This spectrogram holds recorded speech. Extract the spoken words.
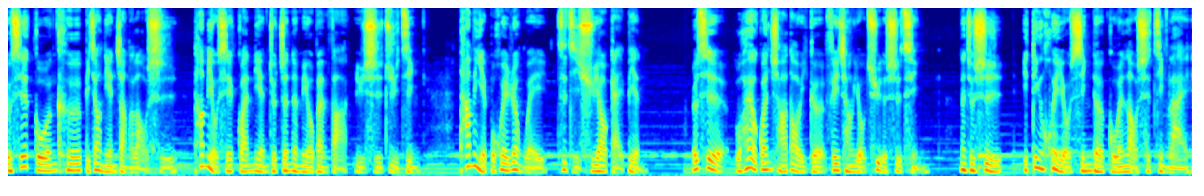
有些国文科比较年长的老师，他们有些观念就真的没有办法与时俱进，他们也不会认为自己需要改变。而且，我还有观察到一个非常有趣的事情，那就是一定会有新的国文老师进来。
